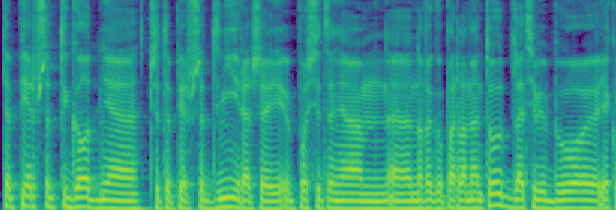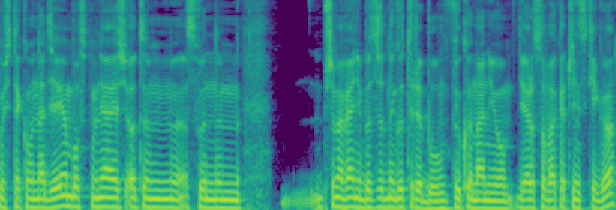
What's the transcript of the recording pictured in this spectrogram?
te pierwsze tygodnie, czy te pierwsze dni raczej posiedzenia e, nowego parlamentu dla ciebie było jakąś taką nadzieją, bo wspomniałeś o tym słynnym przemawianiu bez żadnego trybu w wykonaniu Jarosława Kaczyńskiego.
